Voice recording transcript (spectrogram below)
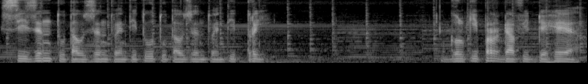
season 2022-2023. Goalkeeper David De Gea.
